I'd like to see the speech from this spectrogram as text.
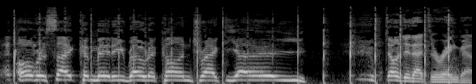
Oversight committee wrote a contract. Yay! Don't do that to Ringo.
